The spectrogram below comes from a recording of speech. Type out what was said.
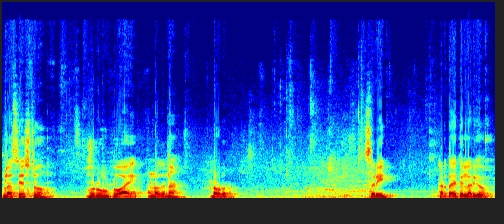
ಪ್ಲಸ್ ಎಷ್ಟು? ರೂಟ್ ವಾಯ್ ಅನ್ನೋದನ್ನು ನೋಡೋಣ. ಸರಿ? ಅರ್ಥ ಆಯ್ತು ಎಲ್ಲರಿಗೂ?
